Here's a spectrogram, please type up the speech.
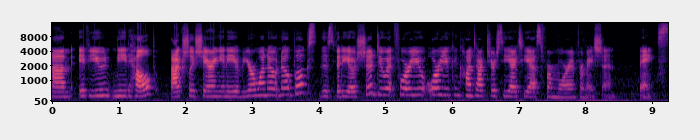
Um, if you need help actually sharing any of your OneNote notebooks, this video should do it for you, or you can contact your CITS for more information. Thanks.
